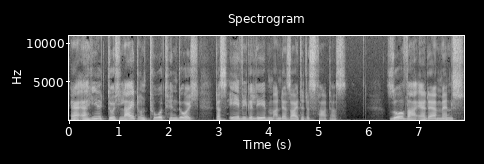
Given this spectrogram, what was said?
Er erhielt durch Leid und Tod hindurch das ewige Leben an der Seite des Vaters. So war er der Mensch,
